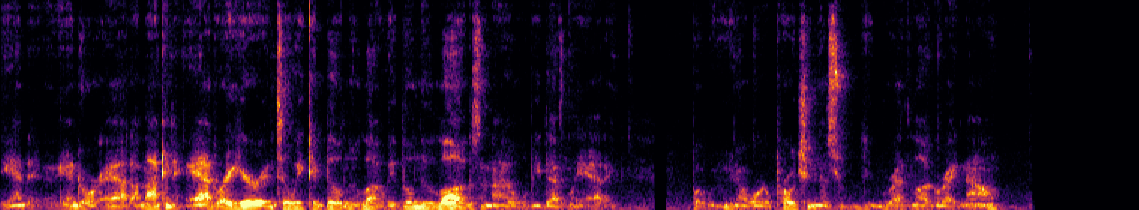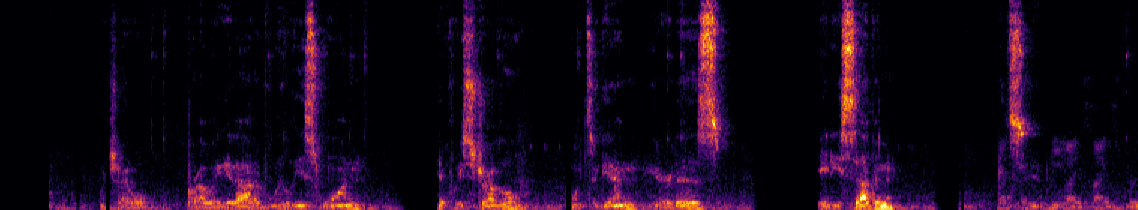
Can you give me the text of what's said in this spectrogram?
and and or add. I'm not going to add right here until we can build new lug. We build new lugs, and I will be definitely adding. But you know, we're approaching this red lug right now, which I will probably get out of at least one if we struggle. Once again, here it is, 87. Let's see. PI size for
